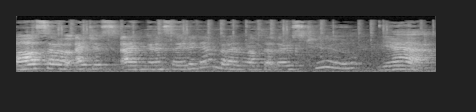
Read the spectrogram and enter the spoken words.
Also, I just I'm gonna say it again, but I love that there's two Yeah.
